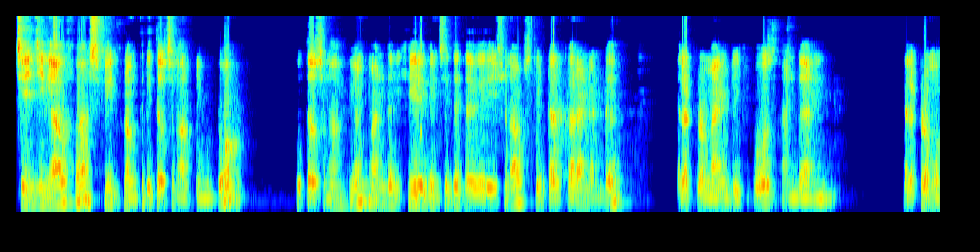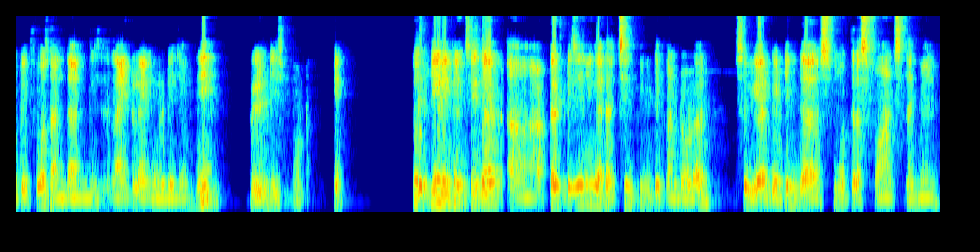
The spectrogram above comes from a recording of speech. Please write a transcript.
changing of uh, speed from 3000 rpm to 2000 rpm, and then here you can see that the variation of stator current and uh, electromagnetic force, and then electromotive force, and then this is line to line voltage of the BLDC motor. So here you can see that uh, after designing a H infinity controller, so we are getting the smooth response. That means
